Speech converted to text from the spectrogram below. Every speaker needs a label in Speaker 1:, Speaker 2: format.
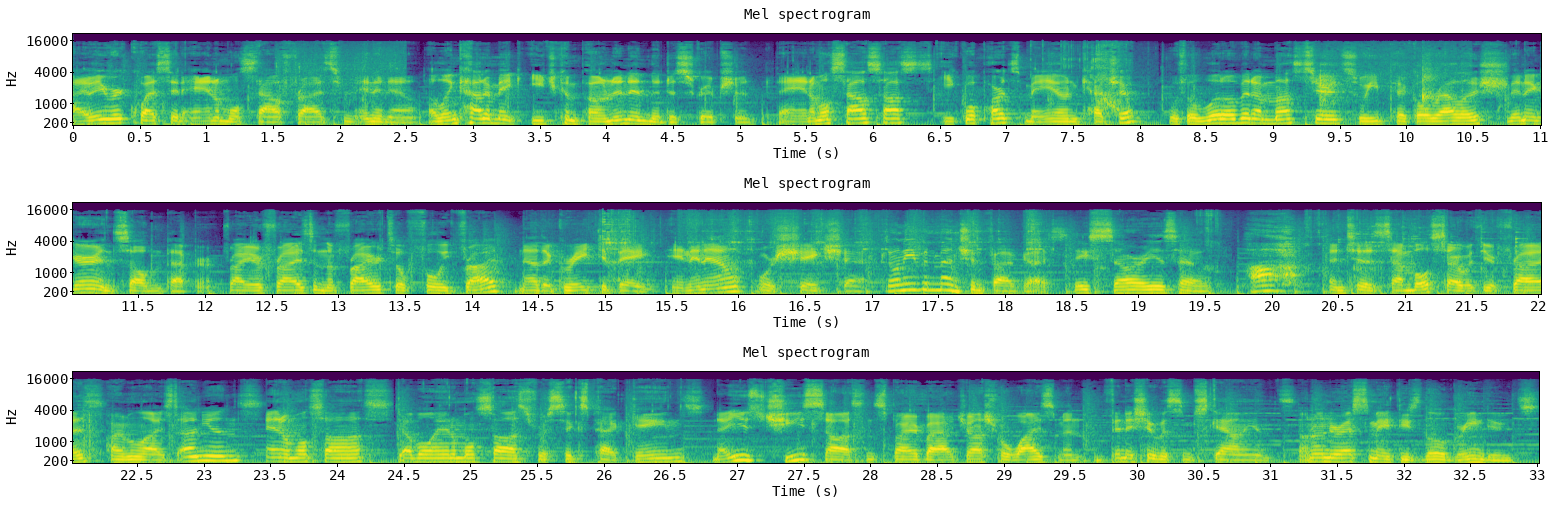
Speaker 1: Highly requested animal style fries from In-N-Out. I'll link how to make each component in the description. The animal style sauce is equal parts mayo and ketchup with a little bit of mustard, sweet pickle relish, vinegar, and salt and pepper. Fry your fries in the fryer till fully fried. Now the great debate, In-N-Out or Shake Shack? Don't even mention Five Guys. They sorry as hell. And to assemble, start with your fries, caramelized onions, animal sauce, double animal sauce for six pack gains. Now use cheese sauce inspired by Joshua Weissman and finish it with some scallions. Don't underestimate these little green dudes.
